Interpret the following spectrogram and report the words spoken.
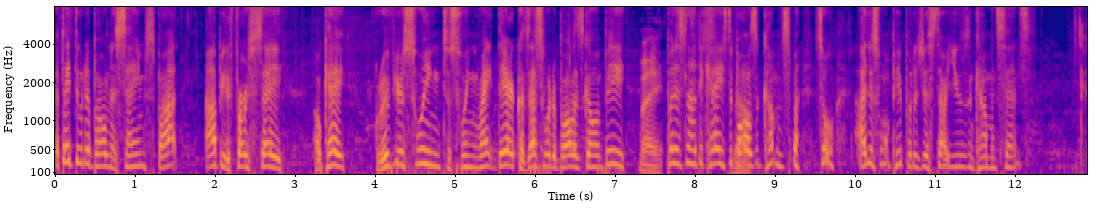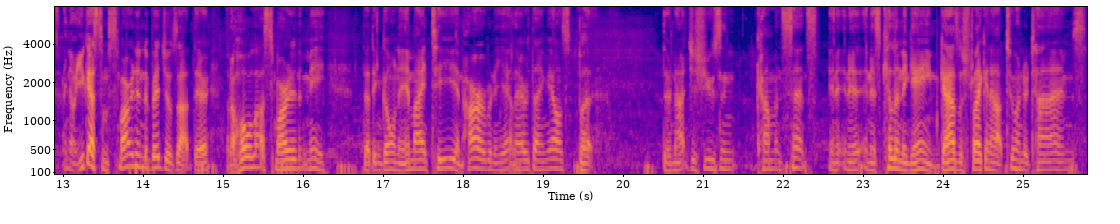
if they threw the ball in the same spot, I'll be the first to say, okay, groove your swing to swing right there because that's where the ball is going to be. Right. But it's not the case. The no. ball's are coming. So I just want people to just start using common sense. You know, you got some smart individuals out there that are a whole lot smarter than me that can go to MIT and Harvard and Yale and everything else, but they're not just using common sense, and, and, and it's killing the game. Guys are striking out 200 times,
